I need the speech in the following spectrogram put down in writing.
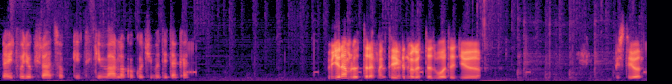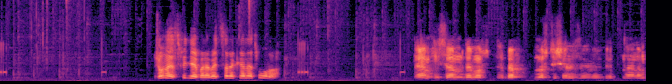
Na itt vagyok srácok, itt kim várlak a kocsiba titeket. Ugye nem lőttelek meg téged, mögötted volt egy... Ö... Pisztiőr. John, ezt figyelj be, nem egyszerre kellett volna? Hiszem, de most, de most is előzőlődött nálam.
